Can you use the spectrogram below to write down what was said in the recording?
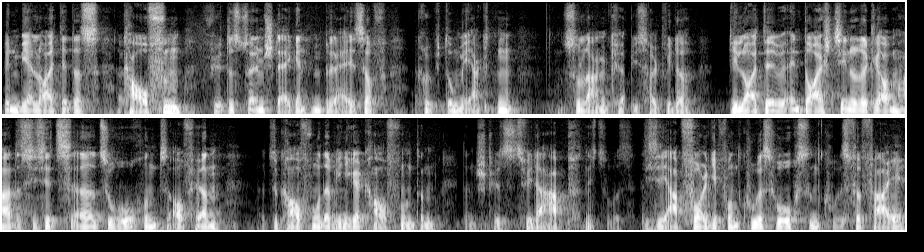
Wenn mehr Leute das kaufen, führt das zu einem steigenden Preis auf Kryptomärkten, solange bis halt wieder die Leute enttäuscht sind oder glauben, ha, das ist jetzt äh, zu hoch und aufhören zu kaufen oder weniger kaufen und dann, dann stürzt es wieder ab. Nicht sowas. Diese Abfolge von Kurshochs und Kursverfall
